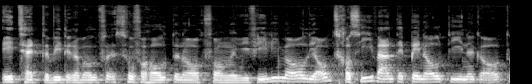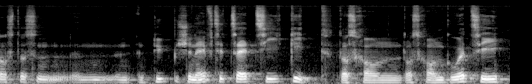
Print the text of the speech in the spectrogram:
jetzt hat er wieder einmal so Verhalten angefangen wie viele Mal. Ja, es kann sein, wenn der Penalty reingeht, dass das einen, einen, einen typischen FCZ-Sieg gibt. Das kann, das kann gut sein.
